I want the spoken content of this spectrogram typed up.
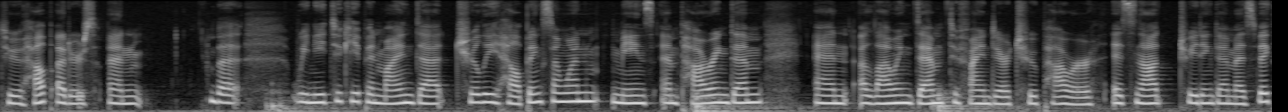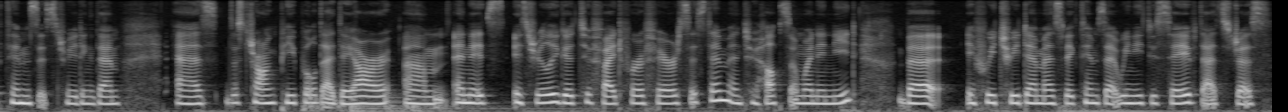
to help others and but we need to keep in mind that truly helping someone means empowering them and allowing them to find their true power. It's not treating them as victims, it's treating them as the strong people that they are. Um, and it's it's really good to fight for a fairer system and to help someone in need. But if we treat them as victims that we need to save, that's just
